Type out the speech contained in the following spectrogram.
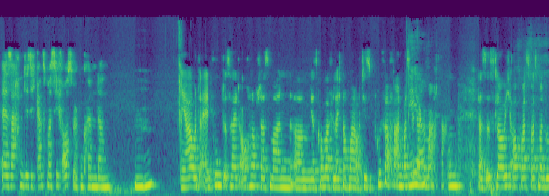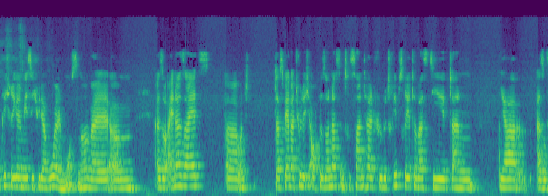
äh, Sachen, die sich ganz massiv auswirken können dann. Mhm. Ja, und ein Punkt ist halt auch noch, dass man, ähm, jetzt kommen wir vielleicht nochmal auf dieses Prüfverfahren, was wir ja. da gemacht haben. Das ist, glaube ich, auch was, was man wirklich regelmäßig wiederholen muss. Ne? Weil, ähm, also einerseits, äh, und das wäre natürlich auch besonders interessant halt für Betriebsräte, was die dann ja, also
